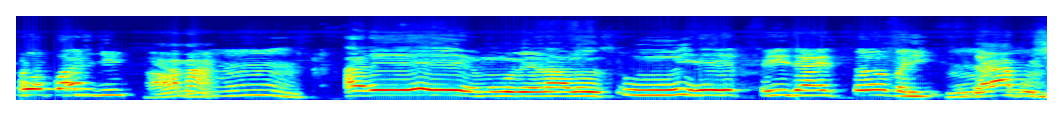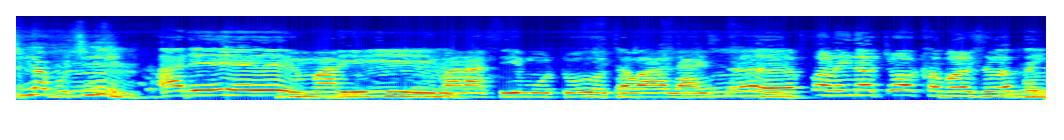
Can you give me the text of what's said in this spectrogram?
પોપટજી હા માં અરે હું વેણાલો છું થઈ જાય તો ભાઈ. જા પૂછી પૂછી. અરે મારી મારાથી મોટો થવા જાય છે. પણ એને ચો ખબર છે ભાઈ.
